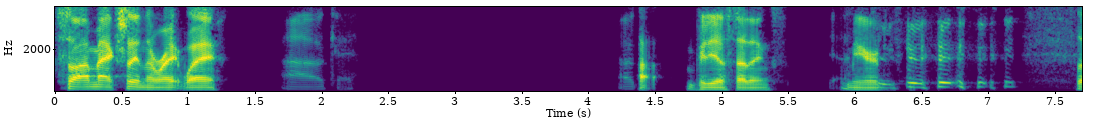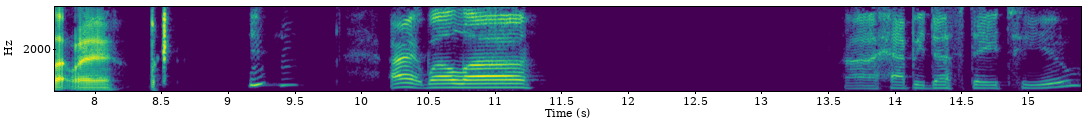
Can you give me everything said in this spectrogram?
so I'm actually in the right way. Ah, okay. Video settings, Yeah. mirrored. so that way. All right. Well, uh, uh happy death day to you.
